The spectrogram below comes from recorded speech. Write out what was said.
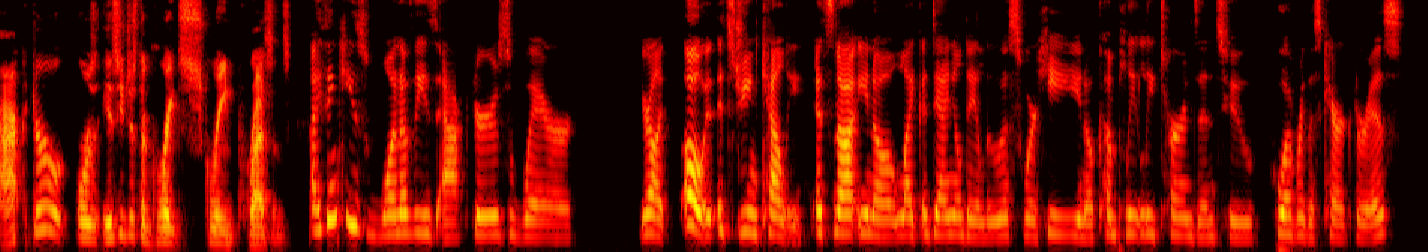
actor or is he just a great screen presence? I think he's one of these actors where you're like, oh, it's Gene Kelly. It's not, you know, like a Daniel Day Lewis where he, you know, completely turns into whoever this character is.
